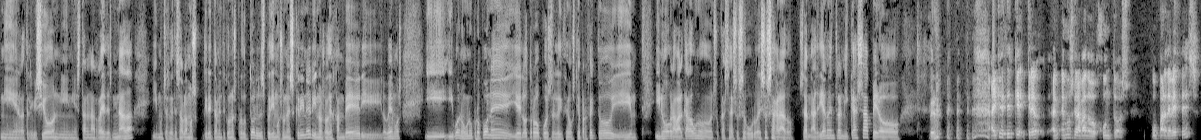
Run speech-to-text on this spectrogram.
ni en la televisión, ni, ni están en las redes, ni nada. Y muchas veces hablamos directamente con los productores, les pedimos un screener y nos lo dejan ver y lo vemos. Y, y bueno, uno propone y el otro pues le dice, hostia, perfecto y, y no grabar cada uno en su casa, eso seguro, eso es sagrado. O sea, Adriano entra en mi casa, pero... pero... Hay que decir que creo, hemos grabado juntos un par de veces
